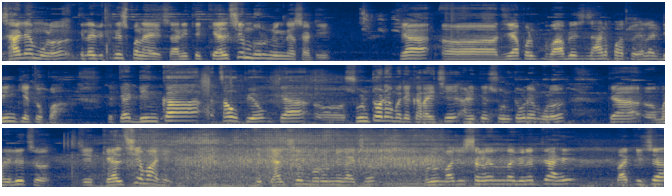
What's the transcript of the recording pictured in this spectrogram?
झाल्यामुळं तिला विकनेस पण यायचं आणि ते कॅल्शियम भरून निघण्यासाठी ह्या जे आपण बाबळीचं झाड पाहतो ह्याला डिंक येतो पहा. तर त्या डिंकाचा उपयोग त्या सुंटवड्यामध्ये करायचे आणि ते सुंटवड्यामुळं त्या महिलेचं जे कॅल्शियम आहे ते कॅल्शियम भरून निघायचं. म्हणून माझी सगळ्यांना विनंती आहे बाकीच्या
